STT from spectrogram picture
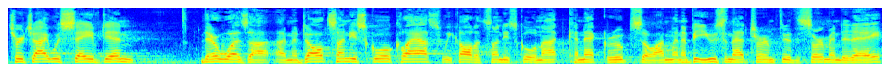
Church I was saved in there was a, an adult Sunday school class. We called it Sunday school, not connect group, so I'm going to be using that term through the sermon today.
